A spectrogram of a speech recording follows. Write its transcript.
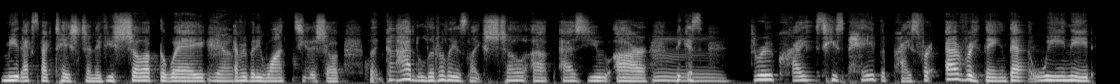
meet expectation if you show up the way yeah. everybody wants you to show up but god literally is like show up as you are mm. because through Christ, He's paid the price for everything that we need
